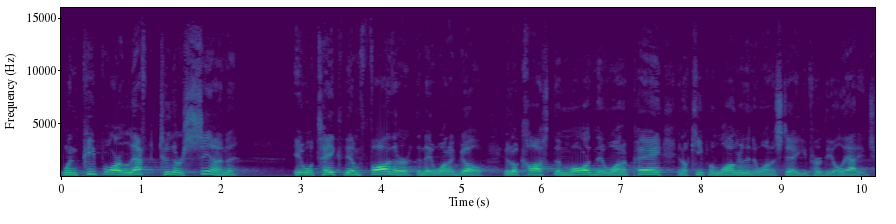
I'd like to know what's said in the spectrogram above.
when people are left to their sin, it will take them farther than they want to go. It'll cost them more than they want to pay, and it'll keep them longer than they want to stay. You've heard the old adage.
